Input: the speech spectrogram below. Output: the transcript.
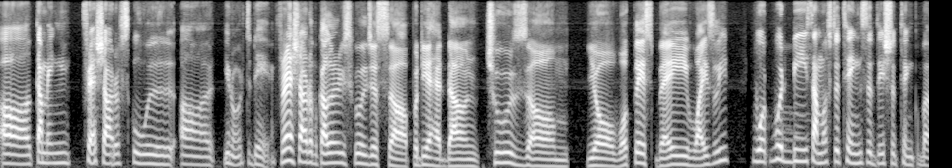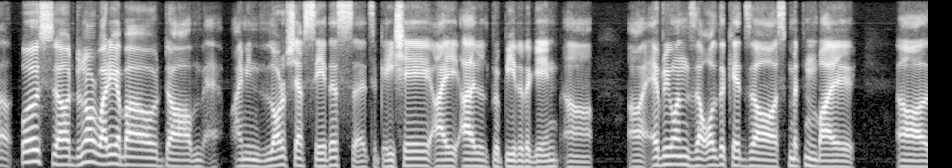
uh coming fresh out of school uh you know today? fresh out of culinary school, just uh, put your head down, choose um, your workplace very wisely. What would be some of the things that they should think about? First, uh, do not worry about. Um, I mean, a lot of chefs say this. Uh, it's a cliche. I I'll repeat it again. Uh, uh, everyone's all the kids are smitten by uh,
